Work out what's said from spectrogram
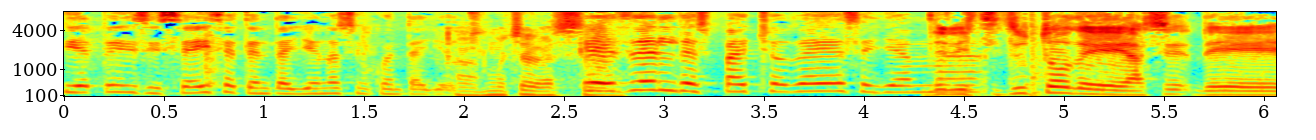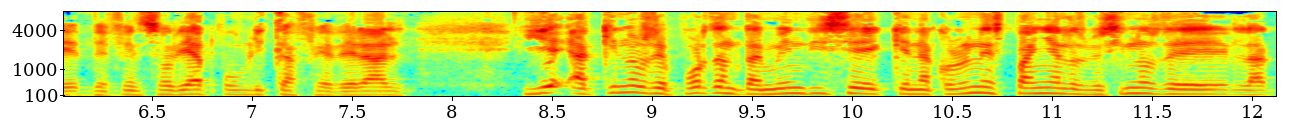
716-7158. Ah, muchas gracias. que es del despacho de, se llama... Del Instituto de, de Defensoría Pública Federal. Y aquí nos reportan también, dice que en la colonia España los vecinos de la,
